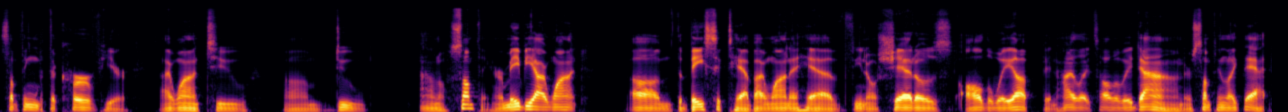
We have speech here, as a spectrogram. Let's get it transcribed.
something with the curve here. I want to um, do I don't know, something. Or maybe I want um, the basic tab, I want to have, you know, shadows all the way up and highlights all the way down or something like that.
